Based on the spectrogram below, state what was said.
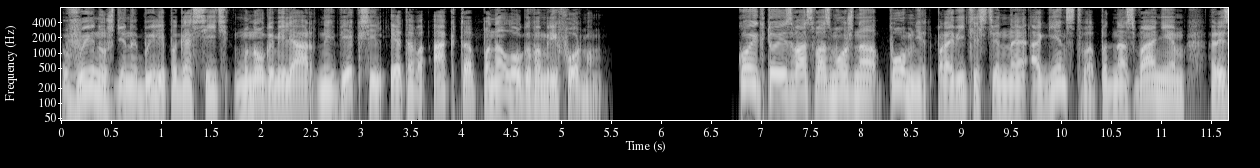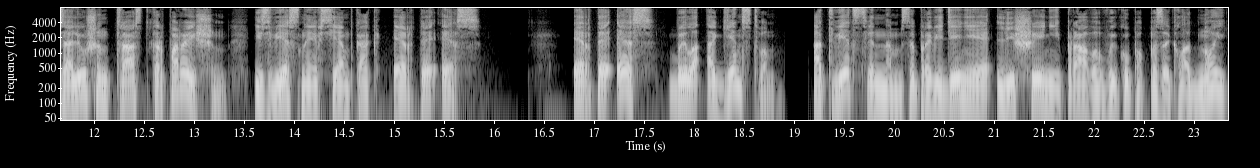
вынуждены были погасить многомиллиардный вексель этого акта по налоговым реформам. Кое-кто из вас, возможно, помнит правительственное агентство под названием Resolution Trust Corporation, известное всем как РТС. РТС было агентством, ответственным за проведение лишений права выкупа по закладной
